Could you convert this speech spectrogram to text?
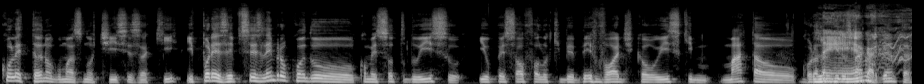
coletando algumas notícias aqui. E, por exemplo, vocês lembram quando começou tudo isso e o pessoal falou que beber vodka ou uísque mata o coronavírus na garganta?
